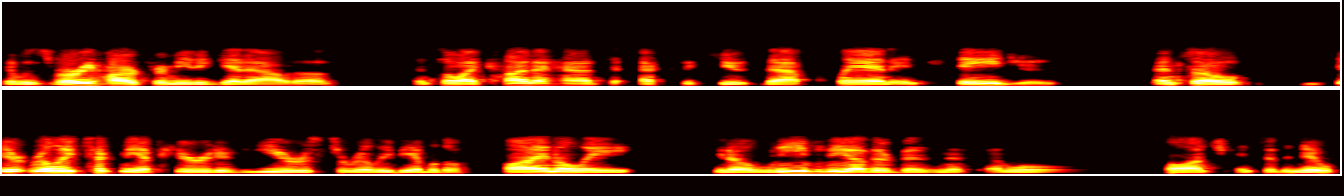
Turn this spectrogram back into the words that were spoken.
It was very hard for me to get out of. And so I kind of had to execute that plan in stages. And so it really took me a period of years to really be able to finally, you know, leave the other business and launch into the new.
